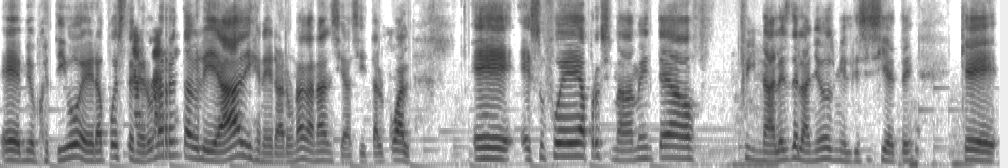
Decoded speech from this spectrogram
eh, mi objetivo era pues tener una rentabilidad y generar una ganancia, así tal cual. Eh, eso fue aproximadamente a finales del año 2017 que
